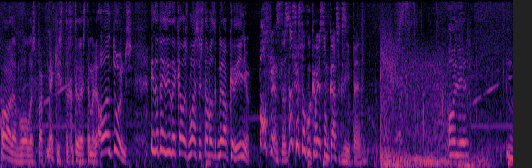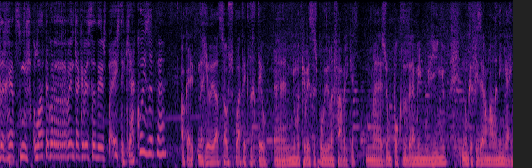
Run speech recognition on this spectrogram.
Ora bolas, pá, como é que isto derreteu desta maneira? Oh Antunes, ainda tens ido daquelas bolachas que estavas a comer há bocadinho? Oh, Spencer, sabes que eu estou com a cabeça um bocado esquisita? Olha, derrete-se musculate, agora rebenta a cabeça deste. Pá, isto aqui há coisa, pá. Ok, na realidade só o chocolate é que derreteu. Ah, nenhuma cabeça explodiu na fábrica. Mas um pouco de drama e molhinho nunca fizeram mal a ninguém.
